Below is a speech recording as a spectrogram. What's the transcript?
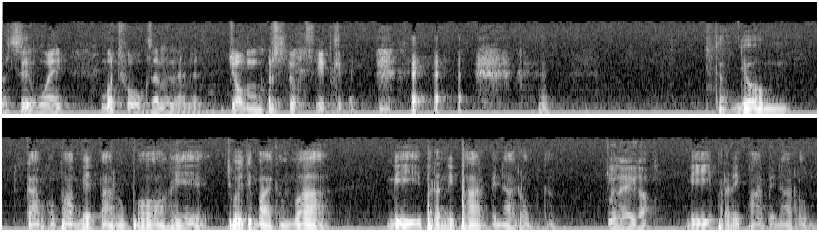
มาซื้อหวยบ่ถูกสำนักเลยจมมดสุกสิทธิ์กับโยมกราบขอความเมตตาหลวงพ่อให้ช่วยอธิบายคำว่า มีพระนิพพานเป็นอารมณ์ครับ อะไรครับ มีพระนิพพานเป็นอารมณ์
